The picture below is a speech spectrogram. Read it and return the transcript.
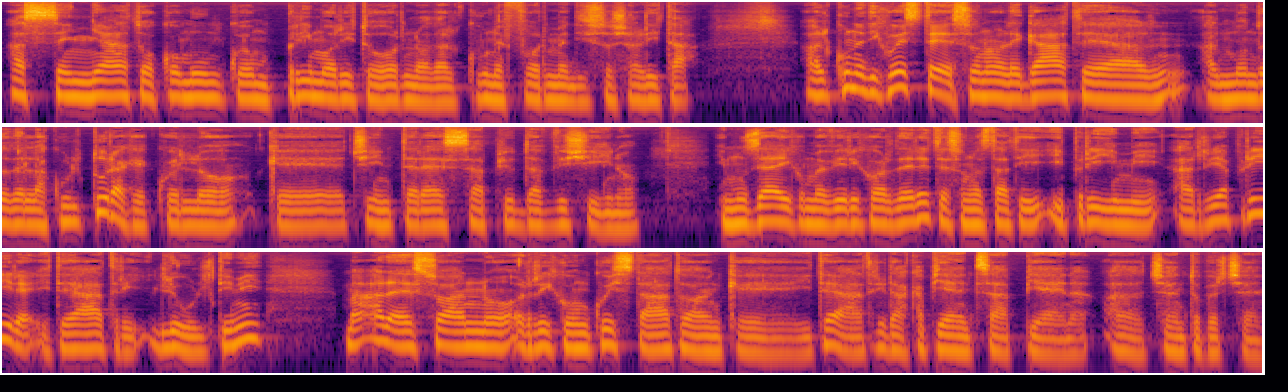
ha segnato comunque un primo ritorno ad alcune forme di socialità. Alcune di queste sono legate al, al mondo della cultura che è quello che ci interessa più da vicino. I musei, come vi ricorderete, sono stati i primi a riaprire, i teatri gli ultimi ma adesso hanno riconquistato anche i teatri la capienza piena al 100%.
